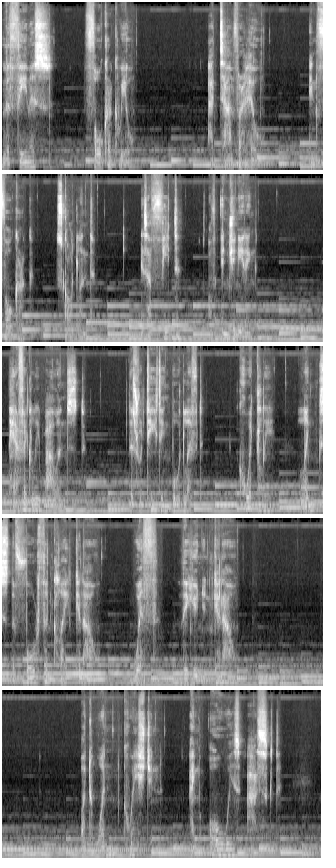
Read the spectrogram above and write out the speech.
The famous Falkirk Wheel at Tamfourhill in Falkirk, Scotland, is a feat of engineering. Perfectly balanced, this rotating boat lift quickly links the Forth and Clyde Canal with the Union Canal. But one question I'm always asked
